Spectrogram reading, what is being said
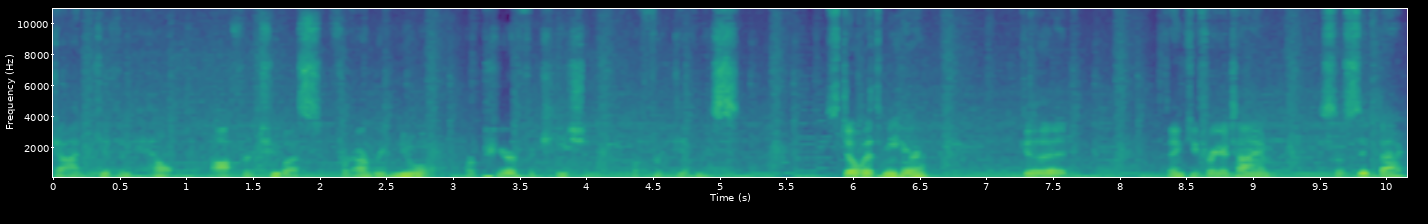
God given help offered to us for our renewal or purification or forgiveness. Still with me here? Good. Thank you for your time. So sit back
